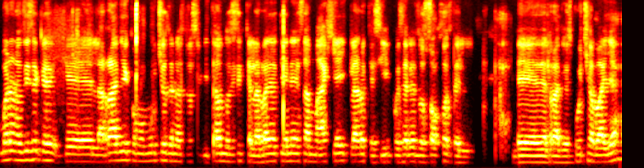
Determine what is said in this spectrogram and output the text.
bueno, nos dice que, la radio, y como muchos de nuestros invitados nos dicen que la radio tiene esa magia, y claro que sí, pues eres los ojos del, del radio escucha, vaya.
